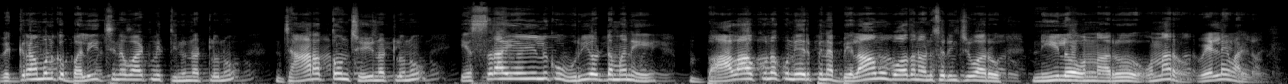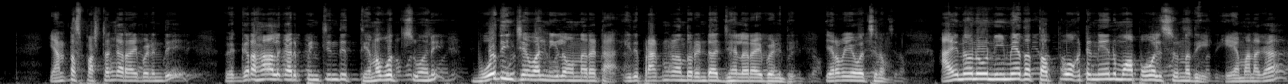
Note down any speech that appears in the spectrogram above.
విగ్రహములకు బలి ఇచ్చిన వాటిని తినునట్లును జారత్వం చేయునట్లును ఇస్రాయేలీలకు ఉరియొడ్డమని బాలాకునకు నేర్పిన బిలాము బోధన అనుసరించి వారు నీలో ఉన్నారు ఉన్నారు వెళ్ళే వాళ్ళు ఎంత స్పష్టంగా రాయబడింది? విగ్రహాలకు అర్పించింది తినవచ్చు అని బోధించే వాళ్ళు నీలో ఉన్నారట. ఇది ప్రకటన గ్రంథం రెండో అధ్యాయంలో రాయబడింది. ఇరవై వచనం. అయినను నీ మీద తప్పు ఒకటి నేను మోపవలసి ఉన్నది. ఏమనగా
